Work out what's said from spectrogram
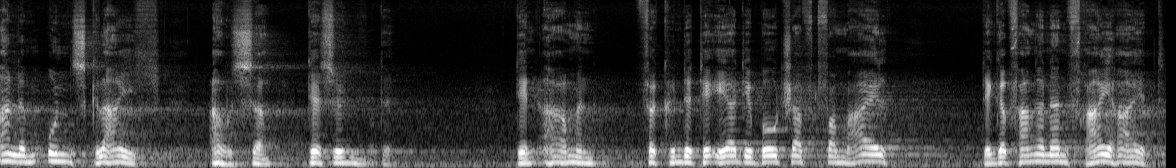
allem uns gleich, außer der Sünde. Den Armen verkündete er die Botschaft vom Heil, den Gefangenen Freiheit,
